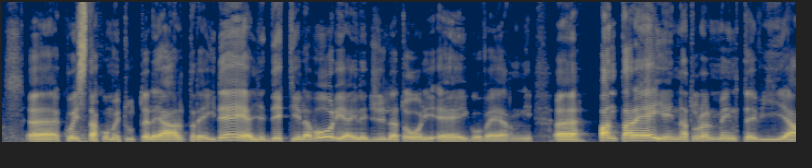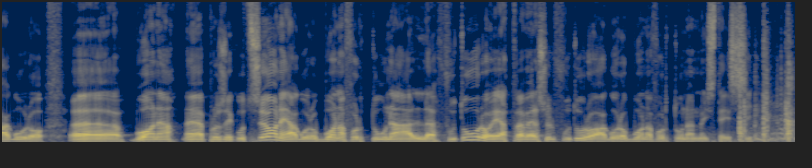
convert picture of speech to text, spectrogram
questa, come tutte le altre idee agli addetti ai lavori ai legislatori e ai governi. Pantarei e naturalmente vi auguro buona prosecuzione auguro buona fortuna al futuro e attraverso verso il futuro auguro buona fortuna a noi stessi.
